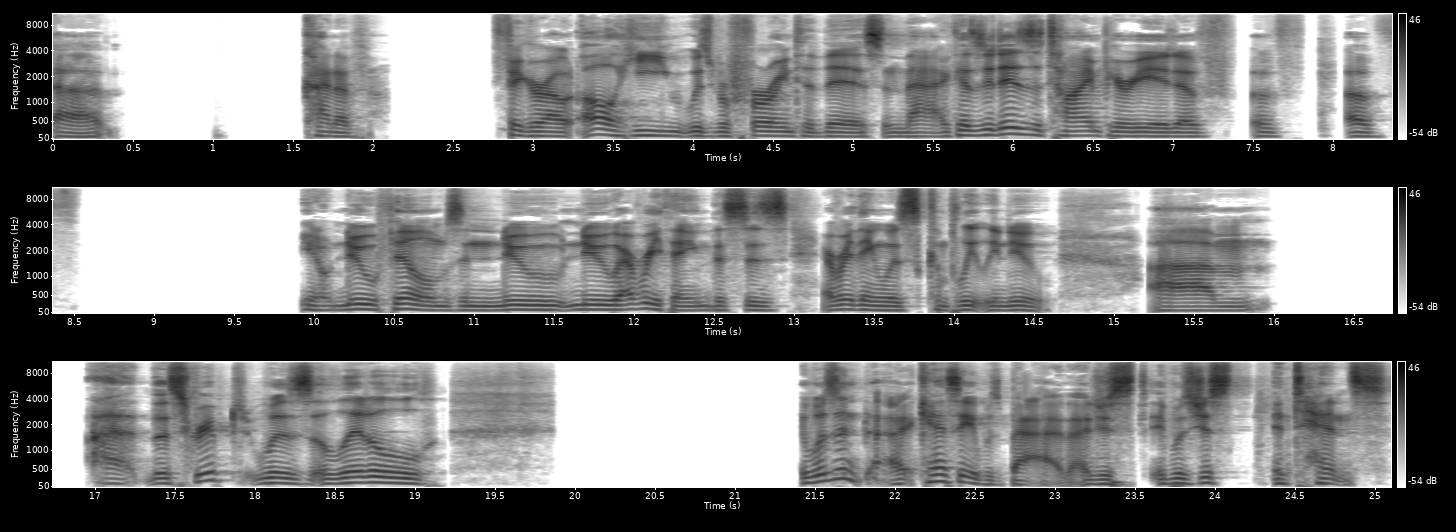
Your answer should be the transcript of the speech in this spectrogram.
uh, kind of figure out oh he was referring to this and that because it is a time period of of of you know new films and new new everything this is everything was completely new um uh, the script was a little it wasn't i can't say it was bad i just it was just intense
